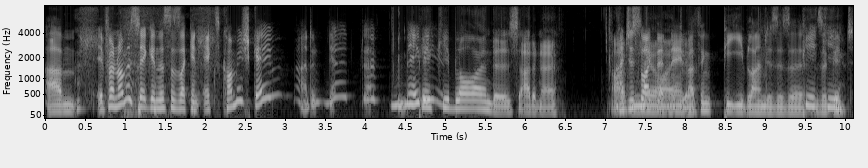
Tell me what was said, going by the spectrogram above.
Um if I'm not mistaken, this is like an XCOM-ish game? I don't yeah, uh, maybe. Peaky Blinders. I don't know. I have just like no that name. idea. I think PE Blinders is a is a good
